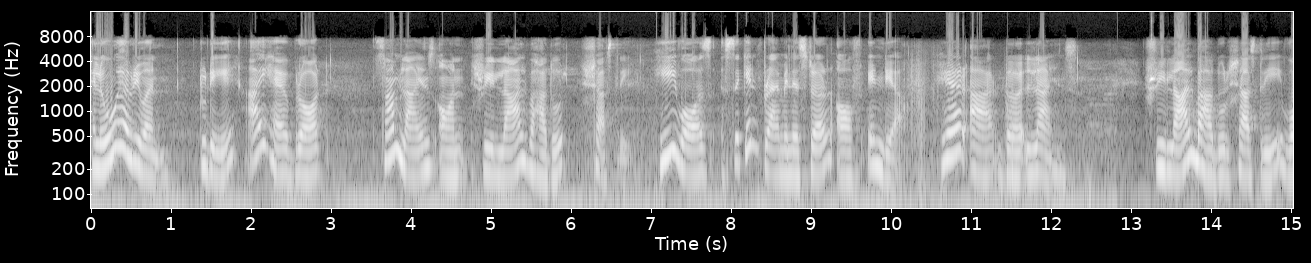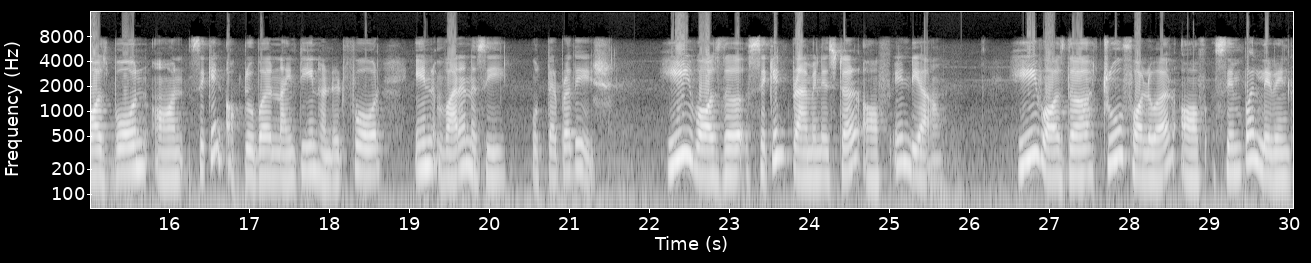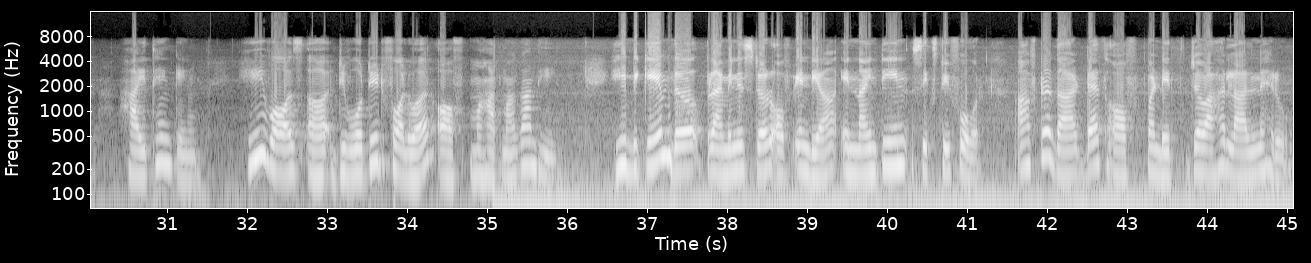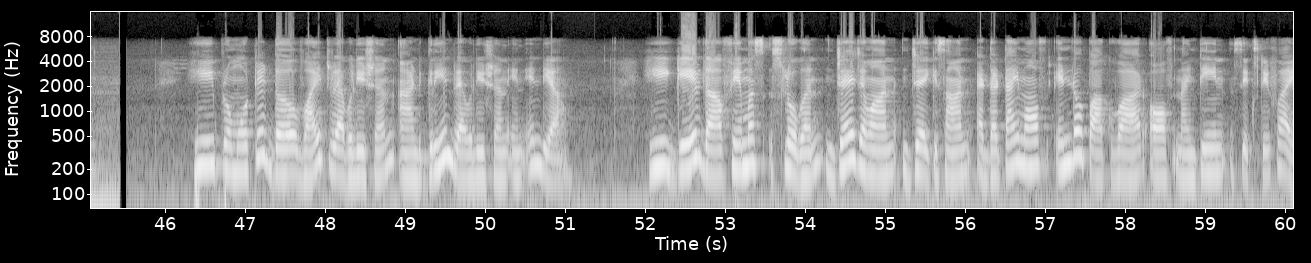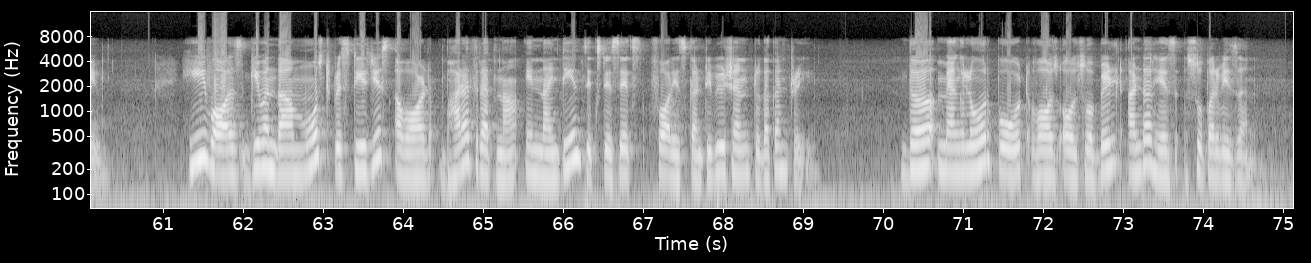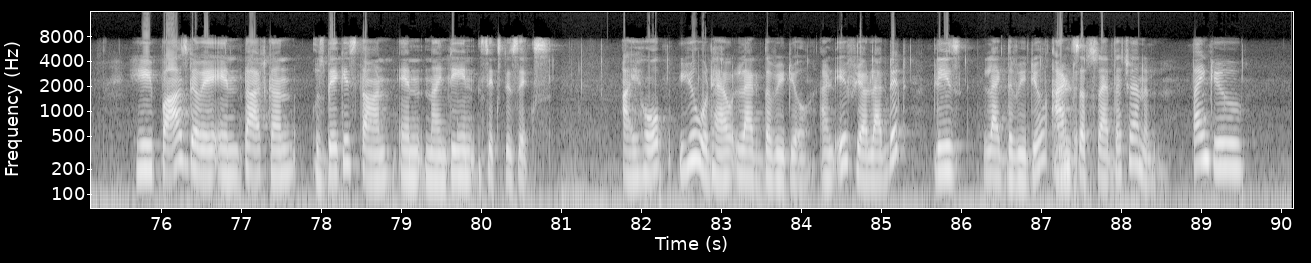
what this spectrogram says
Hello everyone. Today I have brought some lines on Sri Lal Bahadur Shastri. He was second Prime Minister of India. Here are the lines. Sri Lal Bahadur Shastri was born on 2nd October 1904 in Varanasi, Uttar Pradesh. He was the second Prime Minister of India. He was the true follower of simple living, high thinking. He was a devoted follower of Mahatma Gandhi. He became the Prime Minister of India in 1964 after the death of Pandit Jawaharlal Nehru. He promoted the White Revolution and Green Revolution in India. He gave the famous slogan Jai Jawan, Jai Kisan at the time of Indo-Pak War of 1965. He was given the most prestigious award Bharat Ratna in 1966 for his contribution to the country. The Mangalore port was also built under his supervision. He passed away in Tashkent, Uzbekistan in 1966. I hope you would have liked the video and if you have liked it, please like the video and, and subscribe the channel. Thank you.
